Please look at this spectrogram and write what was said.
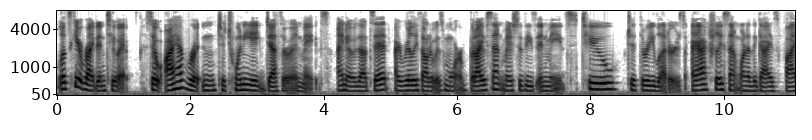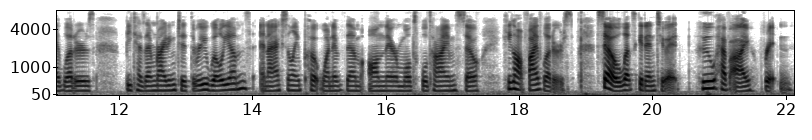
Let's get right into it. So I have written to 28 death row inmates. I know that's it. I really thought it was more, but I've sent most of these inmates two to three letters. I actually sent one of the guys five letters because I'm writing to three Williams and I accidentally put one of them on there multiple times. So he got five letters. So let's get into it. Who have I written?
